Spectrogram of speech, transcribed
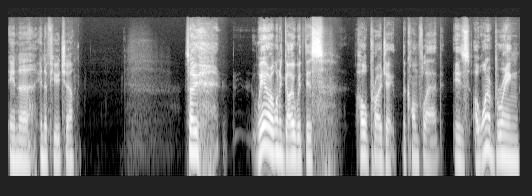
in the in the future. So where I want to go with this whole project, the Conflab, is I want to bring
